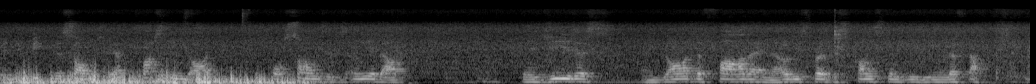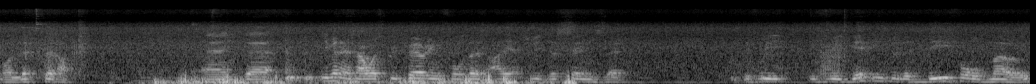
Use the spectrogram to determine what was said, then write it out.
when we pick the songs, we are trusting God for songs that is only about Jesus and God the Father and the Holy Spirit is constantly being lifted up or lifted up. And uh, even as I was preparing for this, I actually just sensed that if we if we get into the default mode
